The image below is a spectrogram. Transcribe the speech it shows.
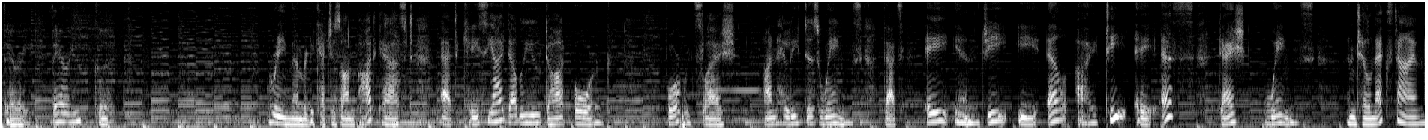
very, very good. Remember to catch us on podcast at kciw.org forward slash Angelita's Wings. That's a N G E L I T A S dash wings. Until next time.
